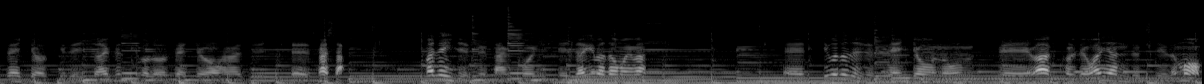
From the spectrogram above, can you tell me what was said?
すね、気をつけていただくということをですね、今日お話し、えしました。まあ、ぜひですね、参考にしていただければと思います。えー、ということでですね、今日の音声はこれで終わりなんですけれども、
